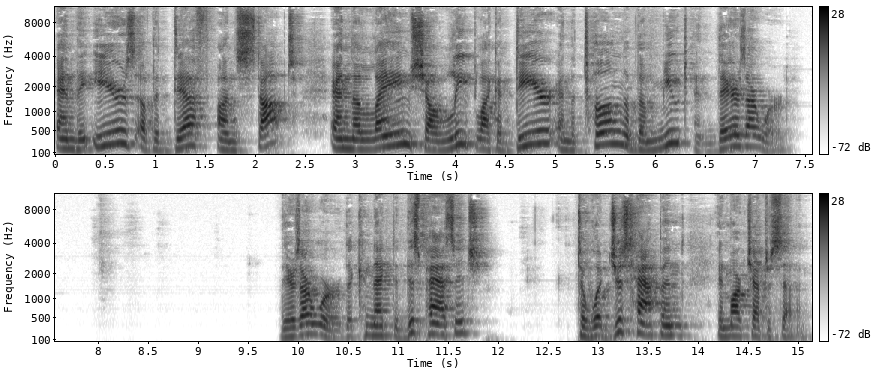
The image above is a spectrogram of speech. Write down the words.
and the ears of the deaf unstopped and the lame shall leap like a deer, and the tongue of the mute, and there's our word. There's our word that connected this passage to what just happened in Mark chapter 7.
